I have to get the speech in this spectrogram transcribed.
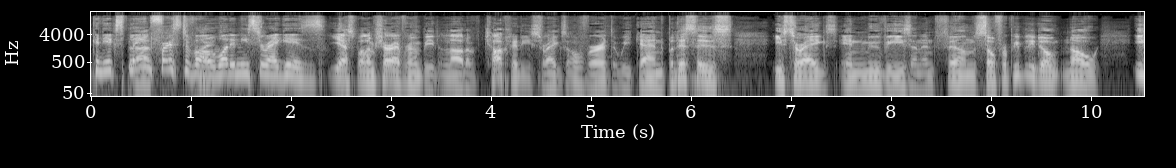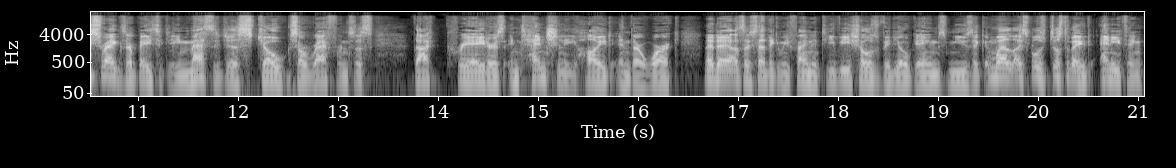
Can you explain, That's first of all, right. what an Easter egg is? Yes, well, I'm sure everyone beat a lot of chocolate Easter eggs over the weekend, but this is Easter eggs in movies and in films. So for people who don't know, Easter eggs are basically messages, jokes, or references that creators intentionally hide in their work. Now, they, as I said, they can be found in TV shows, video games, music, and well, I suppose just about anything.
